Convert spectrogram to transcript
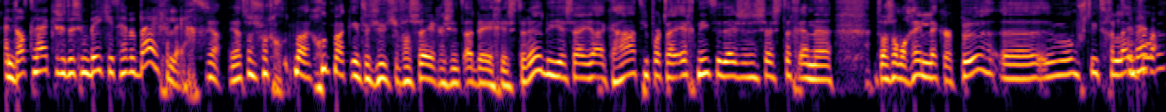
En dat lijken ze dus een beetje te hebben bijgelegd. Ja, ja het was een soort goedmaak, goedmaak-interviewtje van Segers in het AD gisteren. Hè? Die zei: ja, ik haat die partij echt niet, de D66. En uh, het was allemaal geen lekker pu. Uh, moest iets gelijmd worden?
